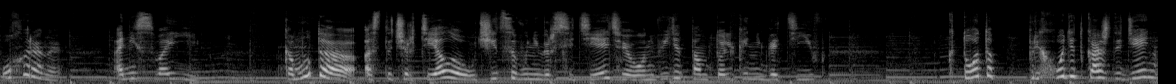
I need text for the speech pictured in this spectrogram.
похороны, они свои. Кому-то осточертело учиться в университете, он видит там только негатив. Кто-то приходит каждый день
